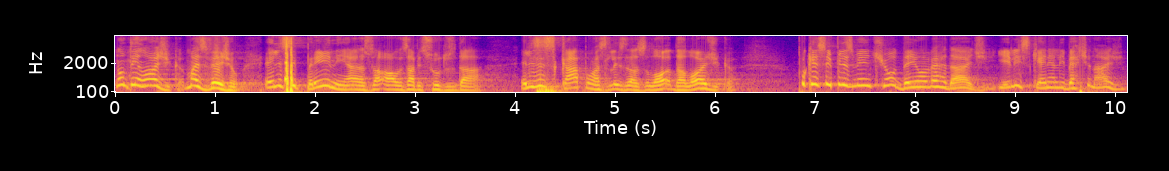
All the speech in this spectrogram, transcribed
Não tem lógica. Mas vejam, eles se prendem aos, aos absurdos da. Eles escapam às leis das, da lógica porque simplesmente odeiam a verdade e eles querem a libertinagem.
